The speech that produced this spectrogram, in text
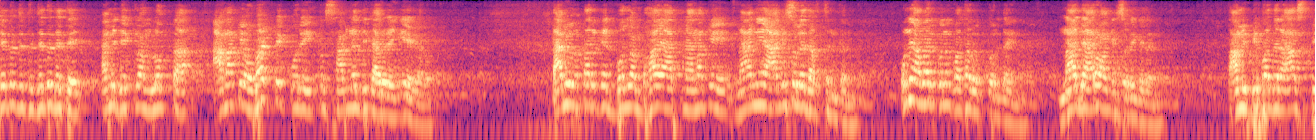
যেতে যেতে যেতে যেতে আমি দেখলাম লোকটা আমাকে ওভারটেক করে একটু সামনের দিকে আরও এগিয়ে গেল। আমি তারকে বললাম, ভাই, আপনি আমাকে না নিয়ে আগে চলে যাচ্ছেন কেন? উনি আমার কোনো কথার উত্তর দেয় না না দিয়ে আরও আগে চলে গেলেন। আমি বিপদের আসতে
